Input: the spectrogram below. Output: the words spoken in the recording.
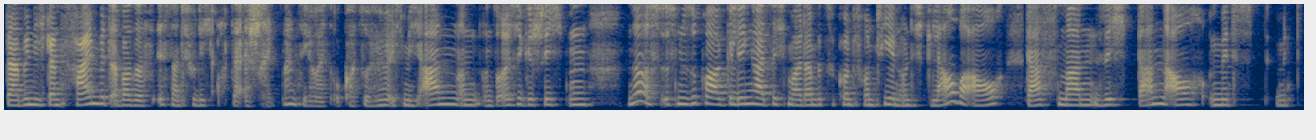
Da bin ich ganz fein mit, aber das ist natürlich auch, da erschreckt man sich auch jetzt, oh Gott, so höre ich mich an und, und solche Geschichten. Na, es ist eine super Gelegenheit, sich mal damit zu konfrontieren. Und ich glaube auch, dass man sich dann auch mit, mit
